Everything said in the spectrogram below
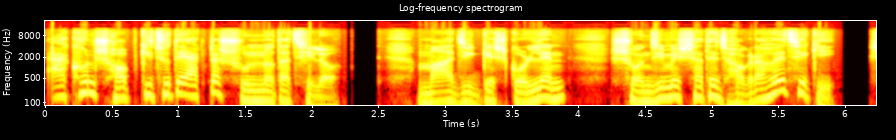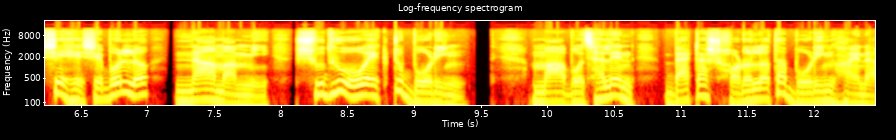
এখন সবকিছুতে একটা শূন্যতা ছিল। মা জিজ্ঞেস করলেন, সঞ্জিমের সাথে ঝগড়া হয়েছে কি? সে হেসে বলল, না, মাম্মি, শুধু ও একটু বোরিং। মা বোঝালেন, ব্যাটা সরলতা বোরিং হয় না,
